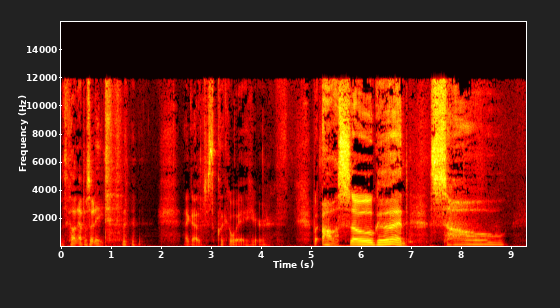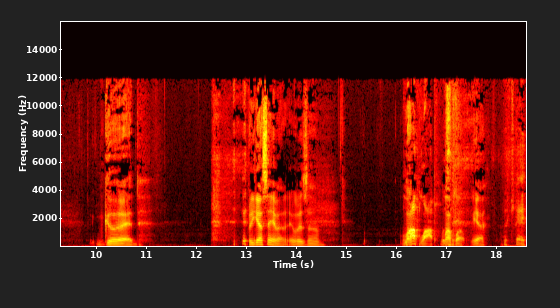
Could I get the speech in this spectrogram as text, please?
it's called episode 8 I gotta just click away here. But oh, so good. So good. what do you gotta say about it? It was um Loplop. Lop Lop. Yeah. Okay.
